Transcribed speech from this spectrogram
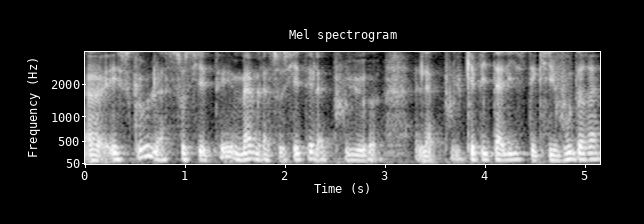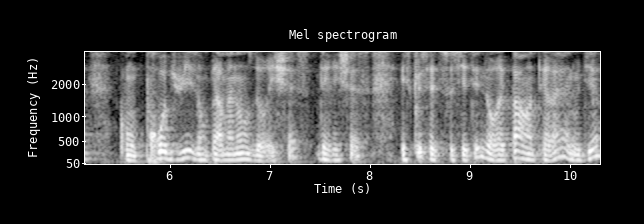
Euh, est-ce que la société, même la société la plus, euh, la plus capitaliste et qui voudrait qu'on produise en permanence des richesses, est-ce que cette société n'aurait pas intérêt à nous dire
